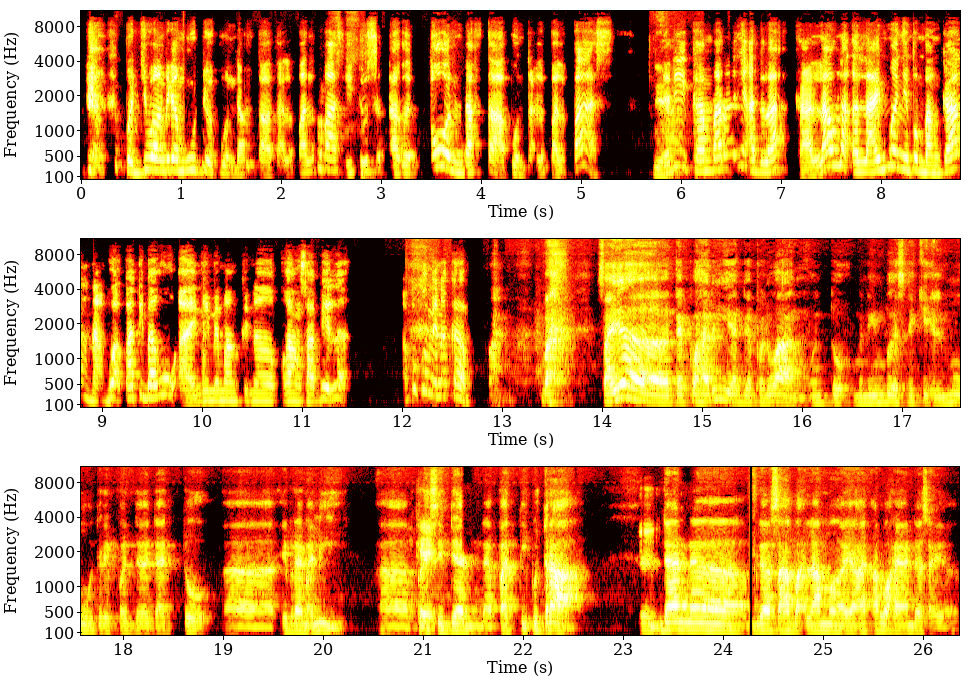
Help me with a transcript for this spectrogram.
pejuang dengan muda pun daftar tak lepas-lepas, itu setara tone daftar pun tak lepas-lepas. Yeah. Jadi gambarannya adalah kalaulah alignment yang pembangkang nak buat parti baru, ah ini memang kena perang sabil lah. Apa komen Akram? Saya tempoh hari ada peluang untuk menimba sedikit ilmu daripada Datuk uh, Ibrahim Ali, uh, okay. Presiden uh, Parti Putra. Hmm. Dan uh, beliau sahabat lama arwah ayah anda saya.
